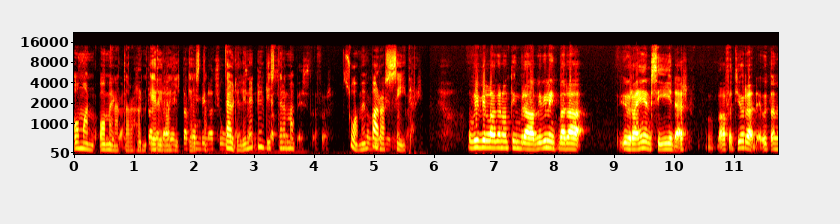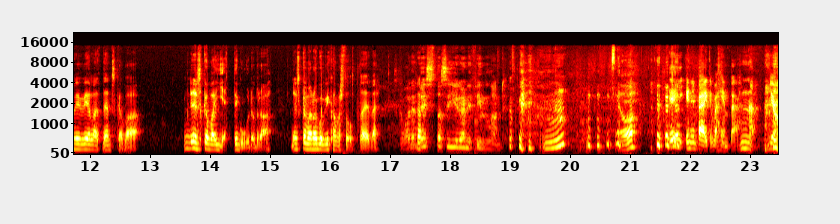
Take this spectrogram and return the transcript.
oman omenatarhan eri lajikkeista täydellinen yhdistelmä, det. Suomen paras siideri. Och vi vill laga någonting bra. Vi vill inte bara göra en cider bara för att göra det, utan vi vill att den ska vara, den ska vara jättegod och bra. Den ska vara något vi kan vara stolta över. Ska vara den bästa sidern i Finland. Ja. Ei enempää eikä vähempää. No. Joo.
